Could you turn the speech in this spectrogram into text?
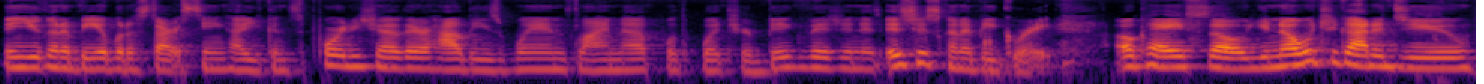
then you're going to be able to start seeing how you can support each other, how these wins line up with what your big vision is. It's just going to be great. Okay. So you know what you got to do,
